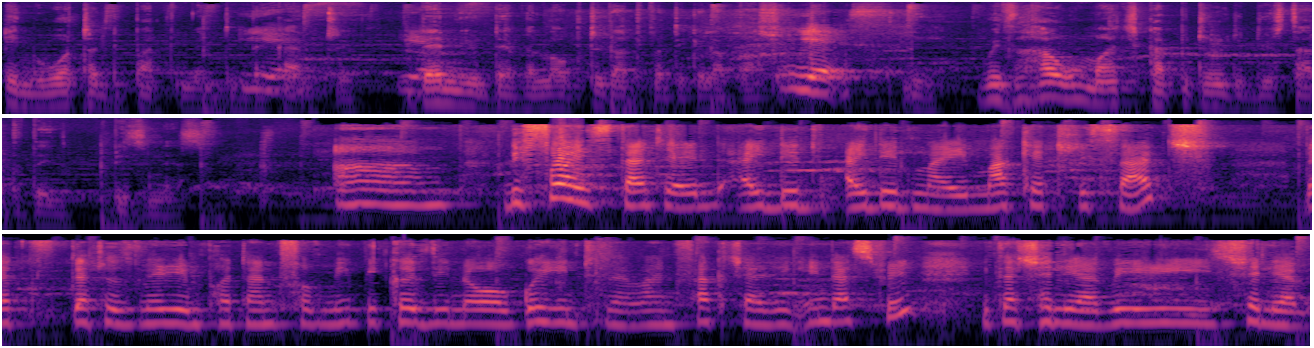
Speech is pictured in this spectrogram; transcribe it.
in water department in the country. Yes. Then you develop to that particular passion. Yes. With how much capital did you start the business? Um, before I started, I did I did my market research. That that was very important for me because you know going into the manufacturing industry, it's actually a very actually a,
